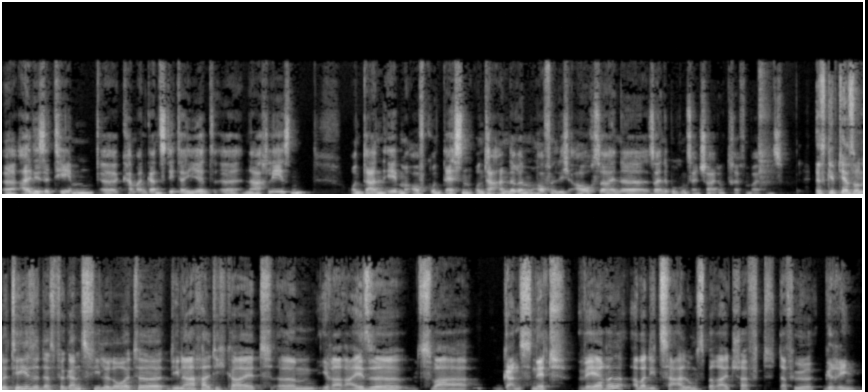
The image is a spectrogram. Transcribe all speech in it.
Äh, all diese Themen äh, kann man ganz detailliert äh, nachlesen und dann eben aufgrund dessen unter anderem hoffentlich auch seine, seine Buchungsentscheidung treffen bei uns. Es gibt ja so eine These, dass für ganz viele Leute die Nachhaltigkeit ähm, ihrer Reise zwar ganz nett wäre, aber die Zahlungsbereitschaft dafür gering.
